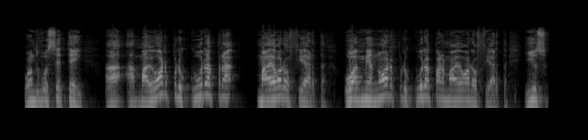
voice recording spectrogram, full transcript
quando você tem a, a maior procura para maior oferta, ou a menor procura para maior oferta. Isso,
